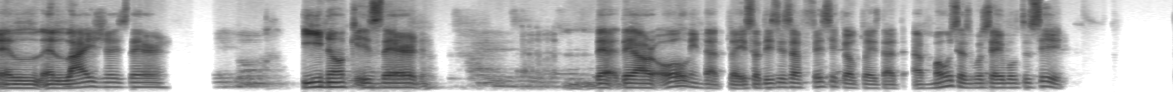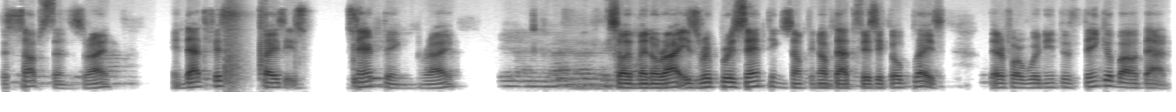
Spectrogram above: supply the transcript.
El elijah is there Enoch is there. They, they are all in that place. So this is a physical place that Moses was able to see. The substance, right? In that physical place is representing, right? So menorah is representing something of that physical place. Therefore, we need to think about that.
